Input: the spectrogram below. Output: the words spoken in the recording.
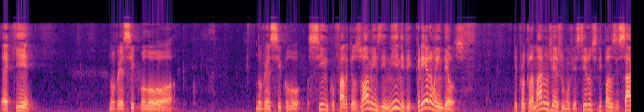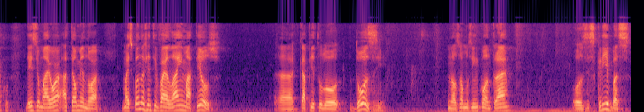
é que no versículo no versículo 5 fala que os homens de Nínive creram em Deus e proclamaram um jejum, vestiram-se de panos de saco, desde o maior até o menor. Mas quando a gente vai lá em Mateus, uh, capítulo 12, nós vamos encontrar os escribas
